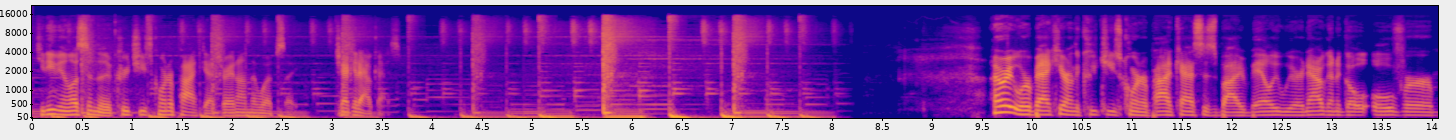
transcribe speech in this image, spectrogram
You can even listen to the Crew Chiefs Corner podcast right on the website. Check it out, guys. All right, we're back here on the Crew Chiefs Corner podcast. This is Bobby Bailey. We are now going to go over,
